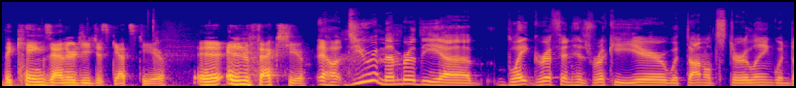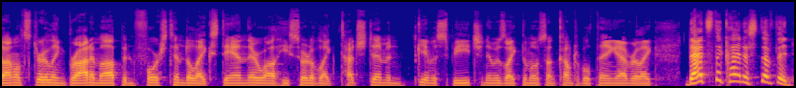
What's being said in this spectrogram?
the King's energy just gets to you. It, it infects you. Yeah. Do you remember the uh, Blake Griffin his rookie year with Donald Sterling when Donald Sterling brought him up and forced him to like stand there while he sort of like touched him and gave a speech and it was like the most uncomfortable thing ever. Like that's the kind of stuff that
